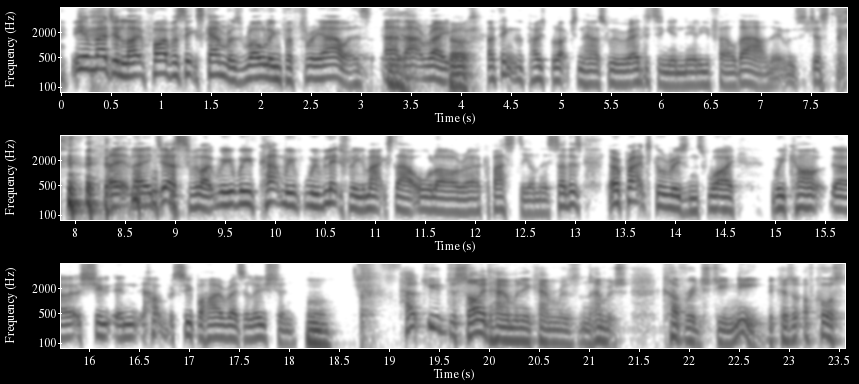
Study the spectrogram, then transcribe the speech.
you imagine like five or six cameras rolling for three hours at yeah, that rate? God. I think the post production house we were editing in nearly fell down. It was just they, they, just were like we we've we've we've literally maxed out all our uh, capacity on this. So there's there are practical reasons why we can't uh, shoot in super high resolution. Hmm. How do you decide how many cameras and how much coverage do you need? Because, of course,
